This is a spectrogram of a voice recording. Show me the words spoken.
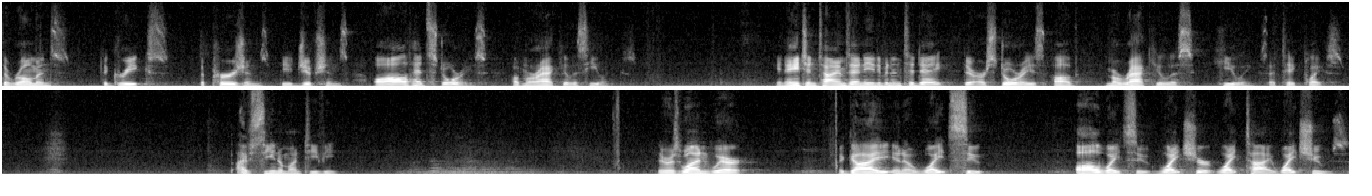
The Romans, the Greeks, the Persians, the Egyptians all had stories of miraculous healings. In ancient times and even in today, there are stories of miraculous healings that take place. I've seen them on TV. There was one where a guy in a white suit, all white suit, white shirt, white tie, white shoes,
